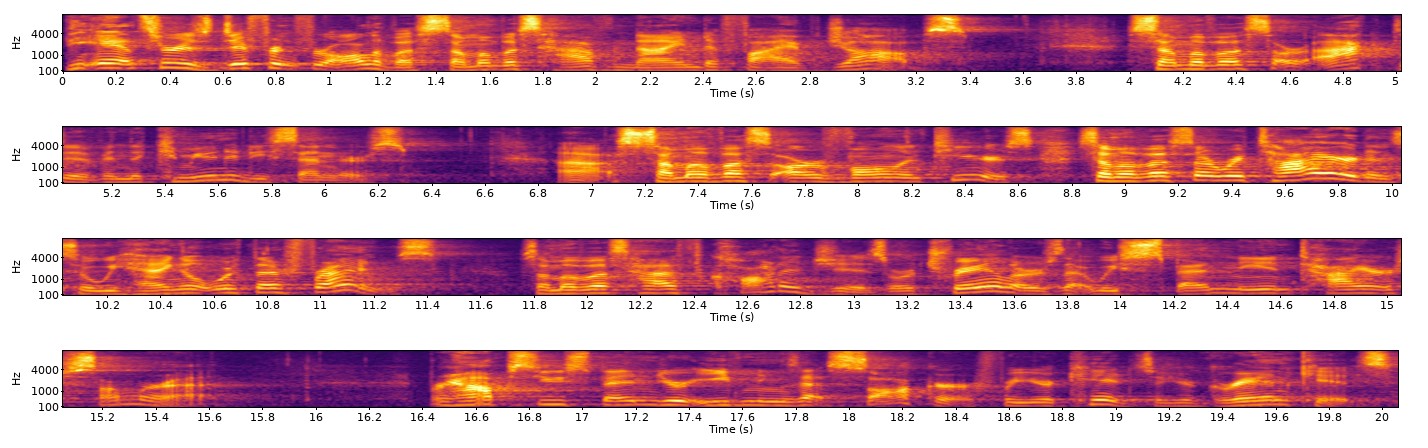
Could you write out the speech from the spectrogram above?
The answer is different for all of us. Some of us have nine to five jobs. Some of us are active in the community centers. Uh, some of us are volunteers. Some of us are retired, and so we hang out with our friends. Some of us have cottages or trailers that we spend the entire summer at. Perhaps you spend your evenings at soccer for your kids or your grandkids.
